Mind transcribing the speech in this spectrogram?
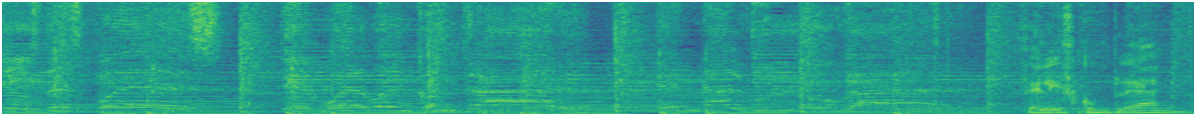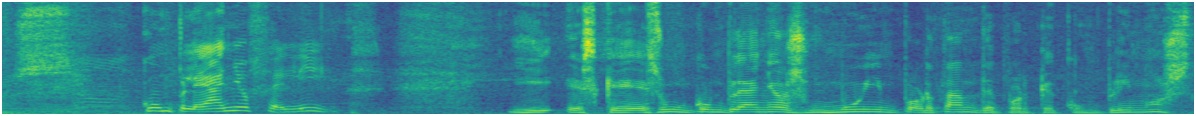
años después te vuelvo a encontrar en algún lugar. Feliz cumpleaños. Cumpleaños feliz. Y es que es un cumpleaños muy importante porque cumplimos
